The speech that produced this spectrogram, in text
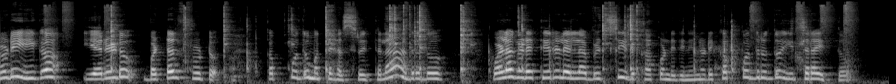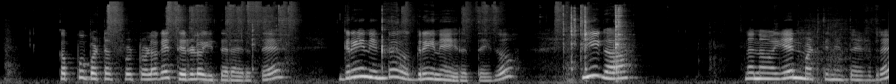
ನೋಡಿ, ಈಗ ಎರಡು ಬಟರ್ ಫ್ರೂಟು ಕಪ್ಪುದು ಮತ್ತು ಹಸಿರು ಇತ್ತಲ್ಲ, ಅದರದ್ದು ಒಳಗಡೆ ತಿರುಳೆಲ್ಲ ಬಿಡಿಸಿ ಇದಕ್ಕೆ ಹಾಕ್ಕೊಂಡಿದ್ದೀನಿ ನೋಡಿ, ಕಪ್ಪದ್ರದ್ದು ಈ ಥರ ಇತ್ತು. ಕಪ್ಪು ಬಟರ್ ಫ್ರೂಟ್ ಒಳಗೆ ತಿರುಳು ಈ ಥರ ಇರುತ್ತೆ. ಗ್ರೀನಿಂದು ಗ್ರೀನೇ ಇರುತ್ತೆ ಇದು. ಈಗ ನಾನು ಏನು ಮಾಡ್ತೀನಿ ಅಂತ ಹೇಳಿದ್ರೆ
